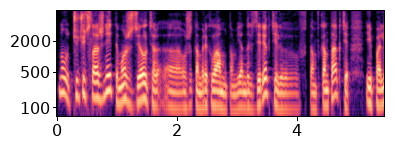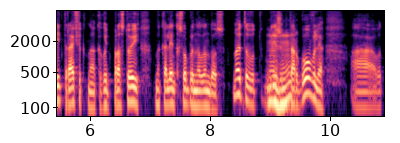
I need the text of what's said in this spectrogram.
Ну, чуть-чуть сложнее, ты можешь сделать э, уже там рекламу там в Яндекс.Директе или в, там ВКонтакте и полить трафик на какой-то простой на коленках собранный лендос. Но это вот ближе угу. к торговле, а вот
